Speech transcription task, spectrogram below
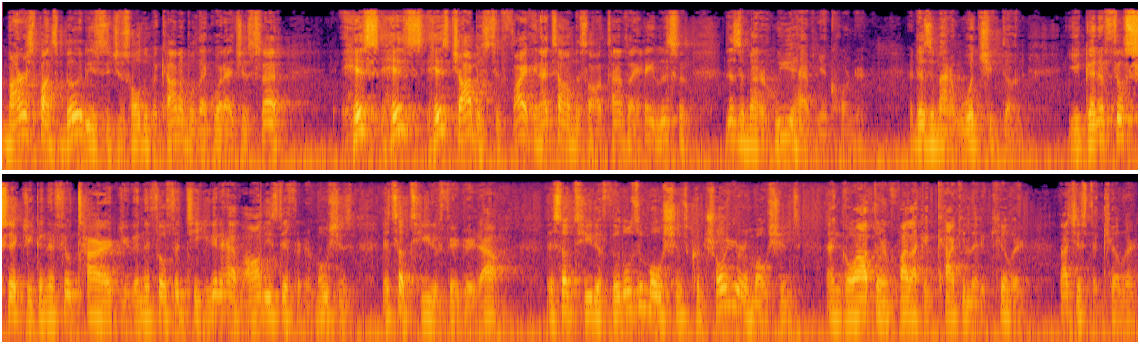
my responsibility is to just hold him accountable, like what I just said. His his his job is to fight, and I tell him this all the time. Like, hey, listen, it doesn't matter who you have in your corner. It doesn't matter what you've done. You're gonna feel sick. You're gonna feel tired. You're gonna feel fatigued. You're gonna have all these different emotions. It's up to you to figure it out. It's up to you to feel those emotions, control your emotions, and go out there and fight like a calculated killer, not just a killer.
